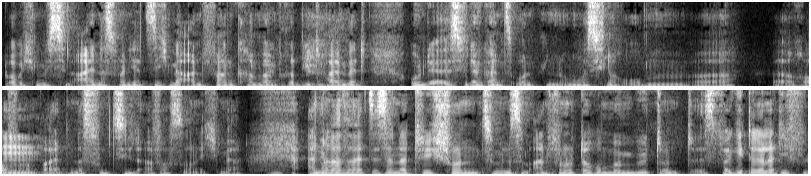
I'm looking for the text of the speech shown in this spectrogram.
glaube ich, ein bisschen ein, dass man jetzt nicht mehr anfangen kann beim dritten Teil mit und er ist wieder ganz unten und muss sich nach oben äh, äh, raufarbeiten. Das funktioniert einfach so nicht mehr. Andererseits ist er natürlich schon zumindest am Anfang noch darum bemüht und es vergeht relativ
